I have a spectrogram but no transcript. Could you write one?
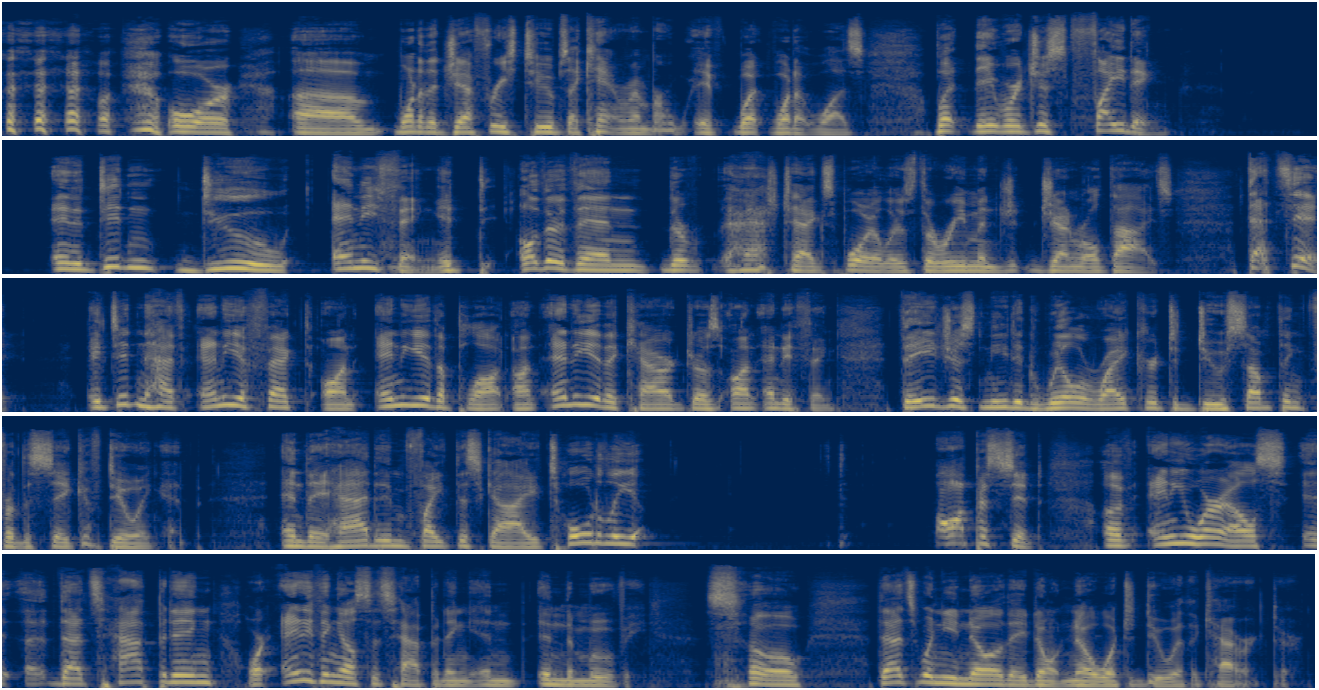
or um, one of the Jefferies tubes. I can't remember if what what it was, but they were just fighting, and it didn't do anything. It other than the hashtag spoilers. The Reman general dies. That's it. It didn't have any effect on any of the plot, on any of the characters, on anything. They just needed Will Riker to do something for the sake of doing it, and they had him fight this guy totally opposite of anywhere else uh, that's happening or anything else that's happening in in the movie. So that's when you know they don't know what to do with a character.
